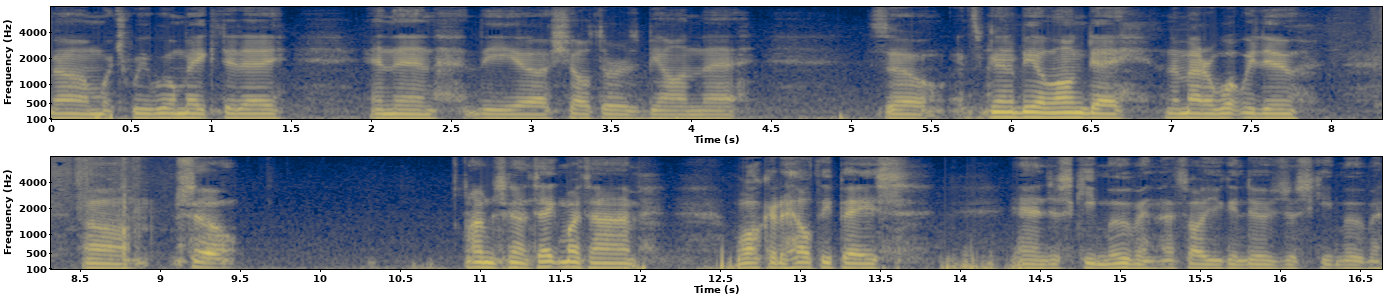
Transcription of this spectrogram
um, which we will make today. And then the uh, shelter is beyond that. So it's going to be a long day, no matter what we do. Um, so I'm just going to take my time, walk at a healthy pace, and just keep moving. That's all you can do is just keep moving.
